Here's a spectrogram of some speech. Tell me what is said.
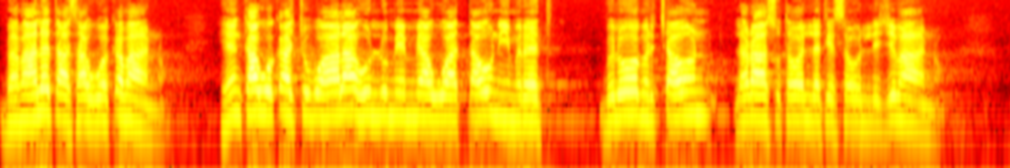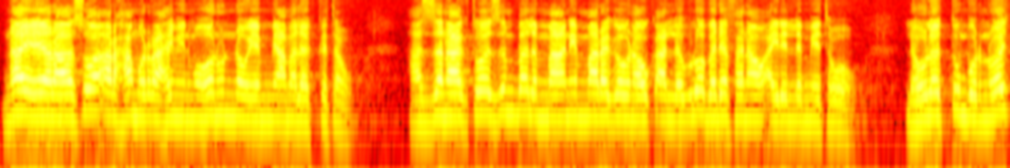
በማለት አሳወቀ ማለት ነው። ይህን ካወቃችሁ በኋላ ሁሉም የሚያዋጣውን ይምረጥ ብሎ ምርጫውን ለራሱ ተወለት የሰውን ልጅ ማለት ነው። እና ይሄ ራሱ አርሐሙ ራሒሚን መሆኑን ነው የሚያመለክተው አዘናግቶ ዝም በልማን የማረገውን አውቃለሁ ብሎ በደፈናው አይደለም የተወው። ለሁለቱም ቡድኖች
